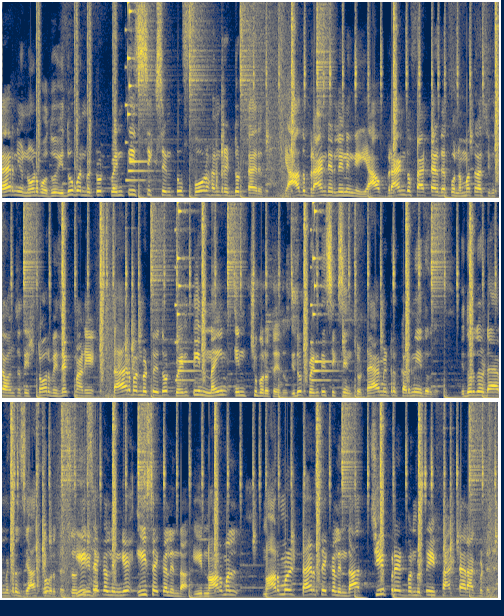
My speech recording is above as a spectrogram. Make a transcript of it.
ಟೈರ್ ನೀವು ನೋಡ್ಬೋದು ಇದು ಬಂದ್ಬಿಟ್ಟು twenty six into four hundred tyre ಇದು. ಯಾವ್ದು ಬ್ರ್ಯಾಂಡ್ ಇರಲಿ ನಿಮಗೆ ಯಾವ ಬ್ರ್ಯಾಂಡ್ ಫ್ಯಾಟ್ ಟೈರ್ ಬೇಕು ನಮ್ಮ ಹತ್ರ ಸಿಗುತ್ತೆ ಒಂದ್ಸತಿ ಸ್ಟೋರ್ ವಿಸಿಟ್ ಮಾಡಿ. ಟೈರ್ ಬಂದ್ಬಿಟ್ಟು ಇದು ಟ್ವೆಂಟಿ ನೈನ್ ಇಂಚ್ ಬರುತ್ತೆ ಇದು. ಇದು ಟ್ವೆಂಟಿ ಸಿಕ್ಸ್ ಇಂಚು ಡಯಾಮೀಟರ್ ಕಡಿಮೆ ಇದ್ರದ್ದು. ಇದ್ರದ್ದು ಡಯಾಮೀಟರ್ ಜಾಸ್ತಿ ಬರುತ್ತೆ. ಸೊ ಈ ಸೈಕಲ್ ನಿಮಗೆ ಈ ಸೈಕಲ್ ಇಂದ ಈ ನಾರ್ಮಲ್ ನಾರ್ಮಲ್ ಟೈರ್ ಸೈಕಲ್ ಇಂದ ಚೀಪ್ ರೇಟ್ ಬಂದ್ಬಿಟ್ಟು ಈ ಫ್ಯಾಟ್ ಟೈರ್ ಆಗ್ಬಿಟ್ಟಿದೆ.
